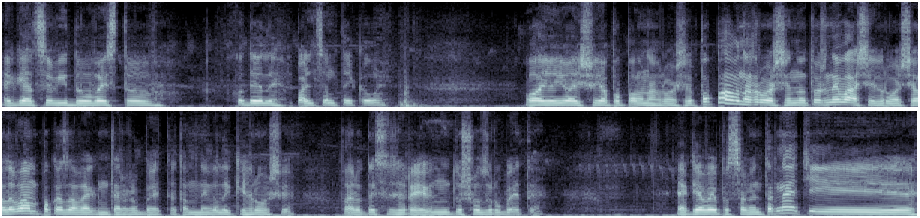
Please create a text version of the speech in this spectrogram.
як я це відео виставив, ходили, пальцем тикали. Ой-ой-ой, що я попав на гроші. Попав на гроші, ну то ж не ваші гроші, але вам показав, як не треба робити. Там невеликі гроші, пару тисяч гривень, ну то що зробити. Як я виписав в інтернеті,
